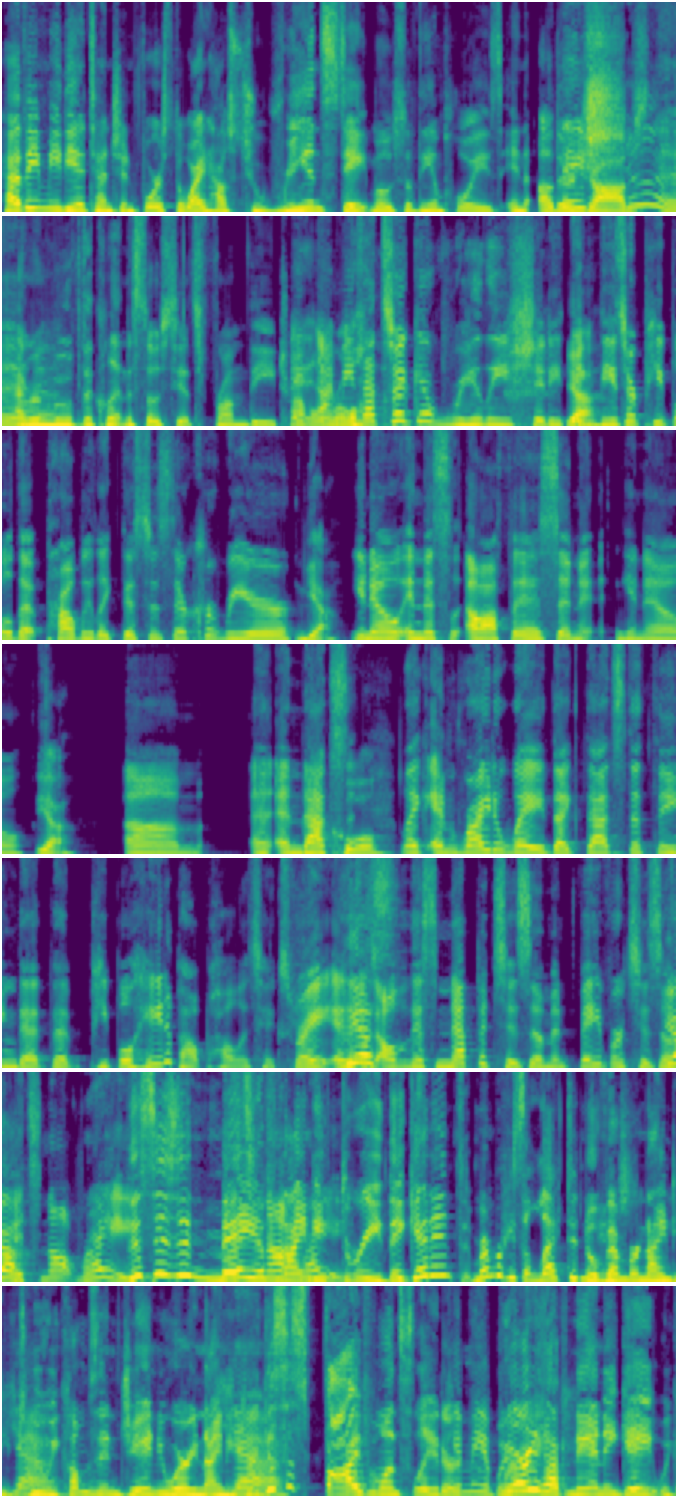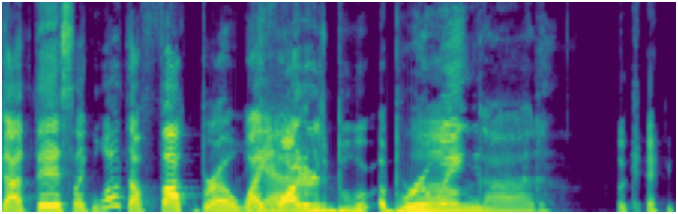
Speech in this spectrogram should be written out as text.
Heavy media attention forced the White House to reinstate most of the employees in other They jobs should. and remove the Clinton associates from the I, travel I role. mean, that's like a really shitty thing. Yeah. These are people that probably like this is their career. yeah, You know, in this office, and you know, yeah. um, And, and Not that's cool. Like, and right away, like that's the thing that that people hate about politics, right? And Yes. It's all this nepotism and favoritism. Yeah. It's not right. This is in May It's of not right. 93. They get in. Remember, he's elected November 92. yeah. He comes in January 93. Yeah. This is five months later. Give me a break. We already have Nanny Gate. We got this. Like, what the fuck, bro? Whitewater's bre- uh, brewing. Oh God, Okay.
